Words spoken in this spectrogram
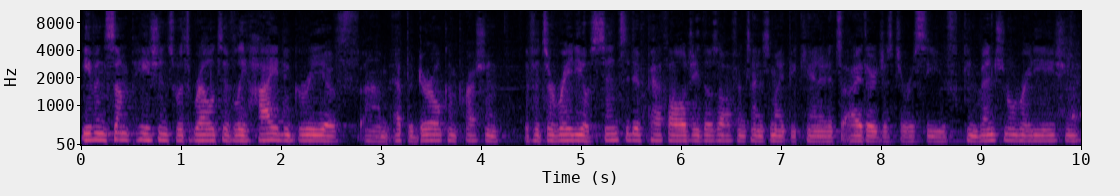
Even some patients with relatively high degree of um, epidural compression, if it's a radiosensitive pathology, those oftentimes might be candidates either just to receive conventional radiation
